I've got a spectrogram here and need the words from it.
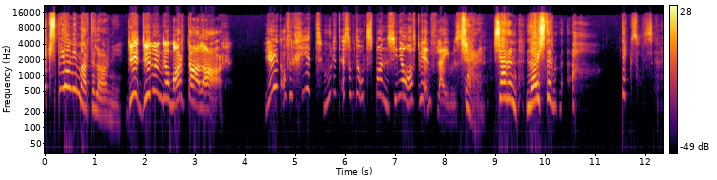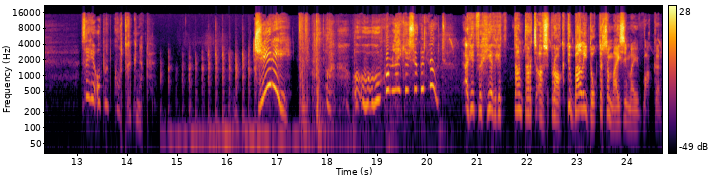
Ek speel nie martelaar nie. Die dienende martelaar. Jy het al vergeet hoe dit is om te ontspan. sien jou half 2 in flames. Sharon, Sharon, luister. Ag, Texels. Sy het die oproep kort geknip. Jerry. Ho- ho- Hoekom lyk jy so benoud? Ek het vergeet ek het tandarts afspraak. Toe bel die dokter se meisie my wakker.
